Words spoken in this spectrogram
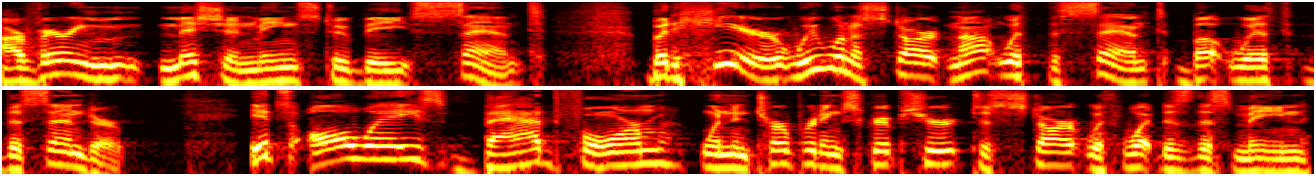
our very mission means to be sent. But here we want to start not with the sent, but with the sender. It's always bad form when interpreting scripture to start with what does this mean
